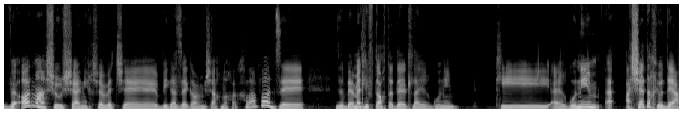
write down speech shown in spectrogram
ועוד משהו שאני חושבת שבגלל זה גם המשכנו אחר כך לעבוד, זה, זה באמת לפתוח את הדלת לארגונים. כי הארגונים, השטח יודע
